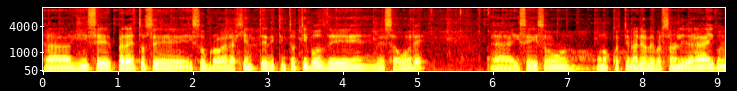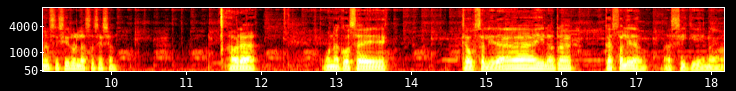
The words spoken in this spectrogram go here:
Aquí se, para esto se hizo probar a gente distintos tipos de, sabores uh, y se hizo unos cuestionarios de personalidad y con eso hicieron la asociación. Ahora, una cosa es causalidad y la otra casualidad, así que no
